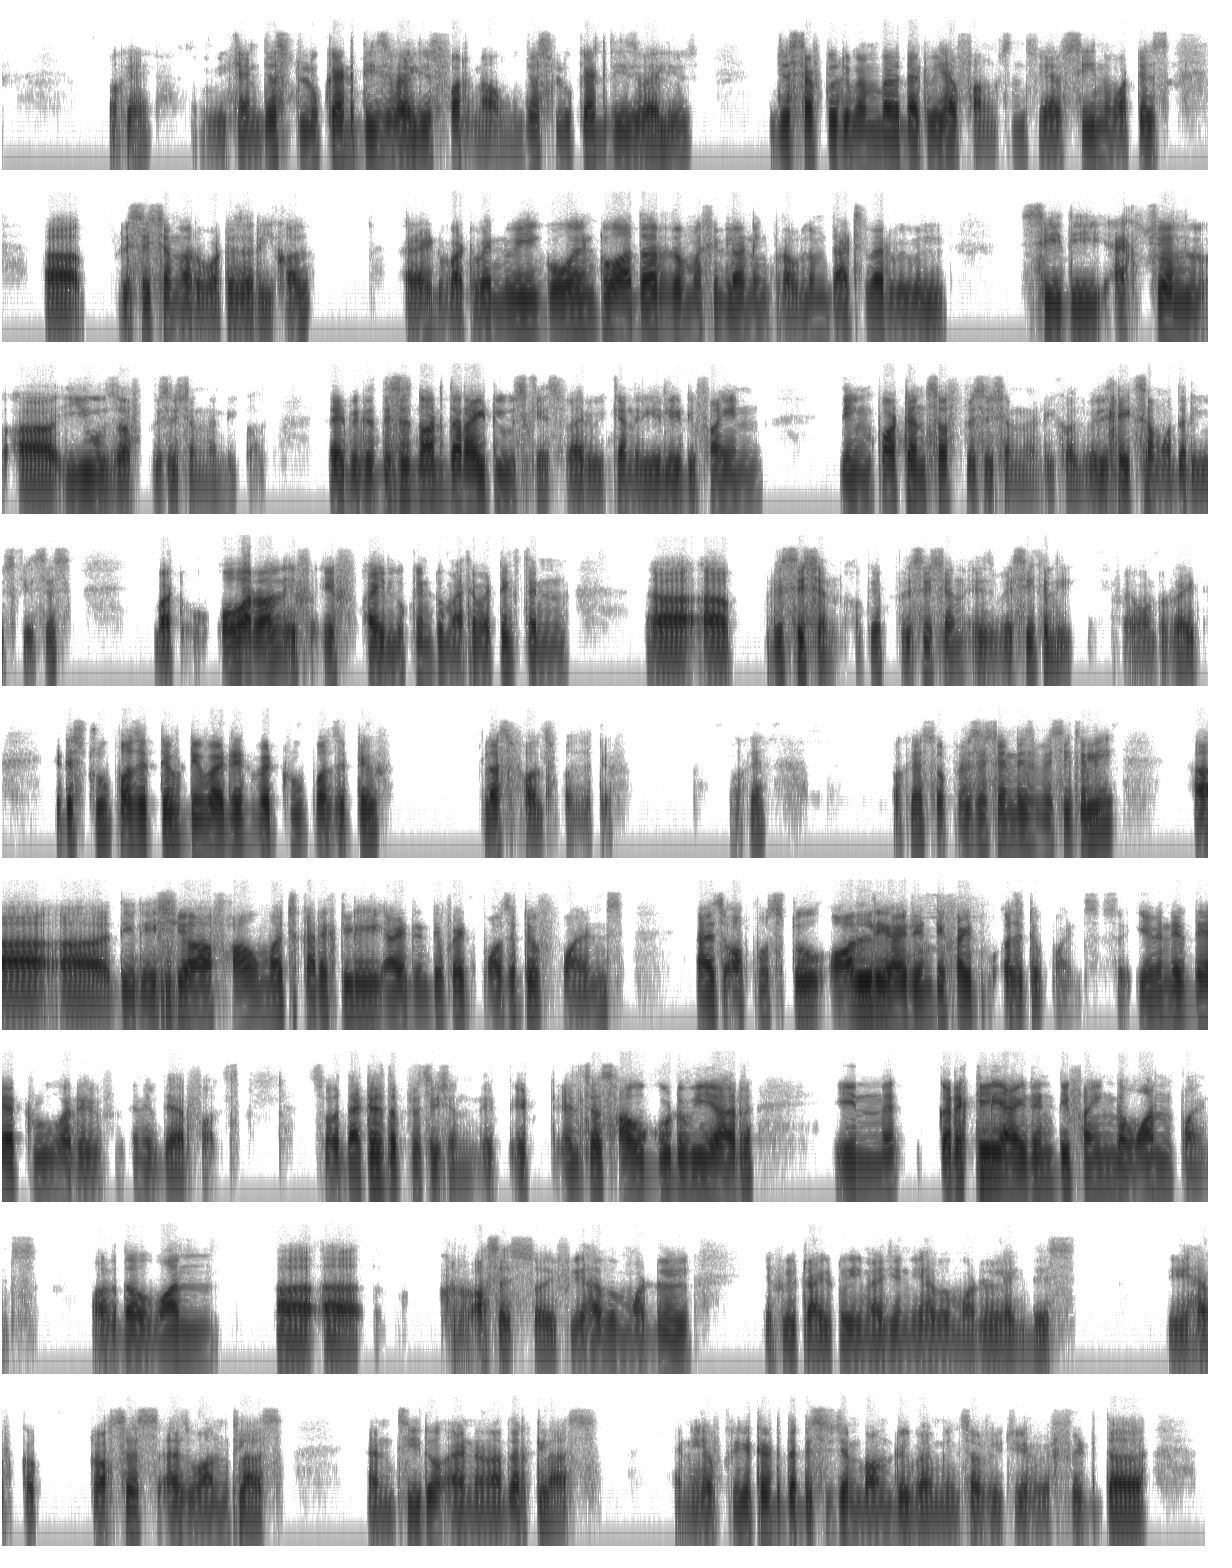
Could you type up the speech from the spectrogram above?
Okay, we can just look at these values for now. Just look at these values. Just have to remember that we have functions. We have seen what is uh, precision or what is a recall right? But when we go into other machine learning problem, that's where we will see the actual uh, use of precision and recall, right? Because this is not the right use case where we can really define the importance of precision recall. We'll take some other use cases. But overall, if, if I look into mathematics, then uh, uh, precision, okay, precision is basically, if I want to write, it is true positive divided by true positive plus false positive okay okay so precision is basically uh, uh, the ratio of how much correctly identified positive points as opposed to all the identified positive points. So even if they are true or if and if they are false. So that is the precision. It, it tells us how good we are in correctly identifying the one points or the one uh, uh, crosses. So if you have a model if you try to imagine you have a model like this we have crosses as one class and 0 and another class and you have created the decision boundary by means of which you have fit the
